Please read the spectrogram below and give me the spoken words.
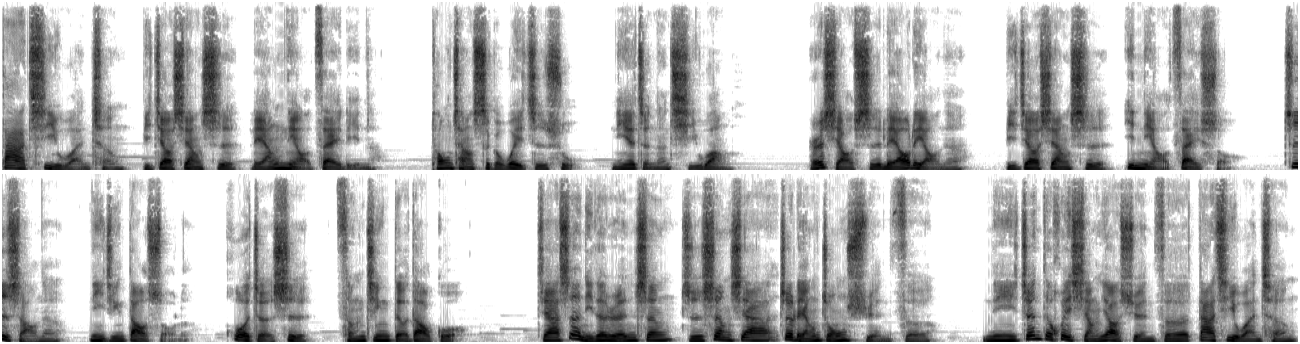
大器晚成比较像是两鸟在林啊，通常是个未知数，你也只能期望；而小时了了呢，比较像是一鸟在手，至少呢，你已经到手了，或者是曾经得到过。假设你的人生只剩下这两种选择，你真的会想要选择大器晚成？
